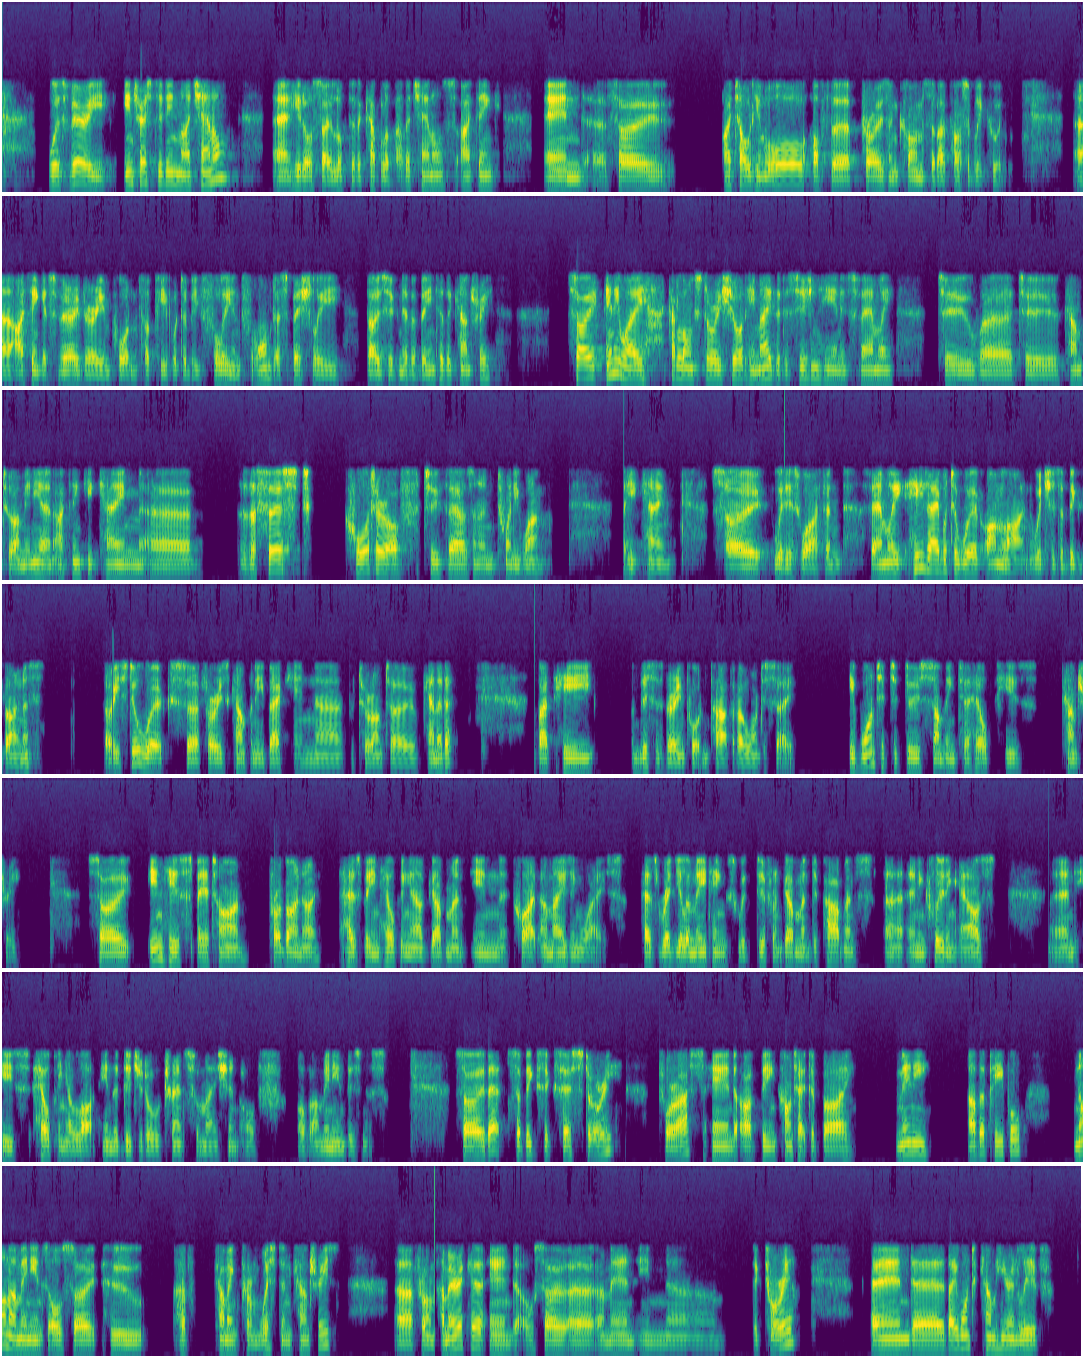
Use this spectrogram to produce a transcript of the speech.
was very interested in my channel. Uh, he'd also looked at a couple of other channels, I think. And uh, so I told him all of the pros and cons that I possibly could. Uh, I think it's very, very important for people to be fully informed, especially those who've never been to the country. So, anyway, cut a long story short, he made the decision, he and his family, to uh, to come to Armenia, and I think he came uh, the first quarter of 2021. He came, so with his wife and family, he's able to work online, which is a big bonus. So he still works uh, for his company back in uh, Toronto, Canada. But he, this is a very important part that I want to say, he wanted to do something to help his country. So in his spare time, pro bono has been helping our government in quite amazing ways. Has regular meetings with different government departments uh, and including ours, and he's helping a lot in the digital transformation of of Armenian business. So that's a big success story for us, and I've been contacted by many other people, non Armenians also, who have coming from Western countries, uh, from America, and also uh, a man in uh, Victoria. And uh, they want to come here and live.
